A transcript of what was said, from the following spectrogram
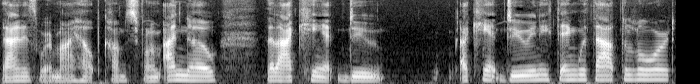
That is where my help comes from. I know that I can't do, I can't do anything without the Lord.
